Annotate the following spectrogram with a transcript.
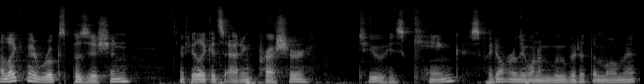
I like my rook's position. I feel like it's adding pressure to his king, so I don't really want to move it at the moment.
